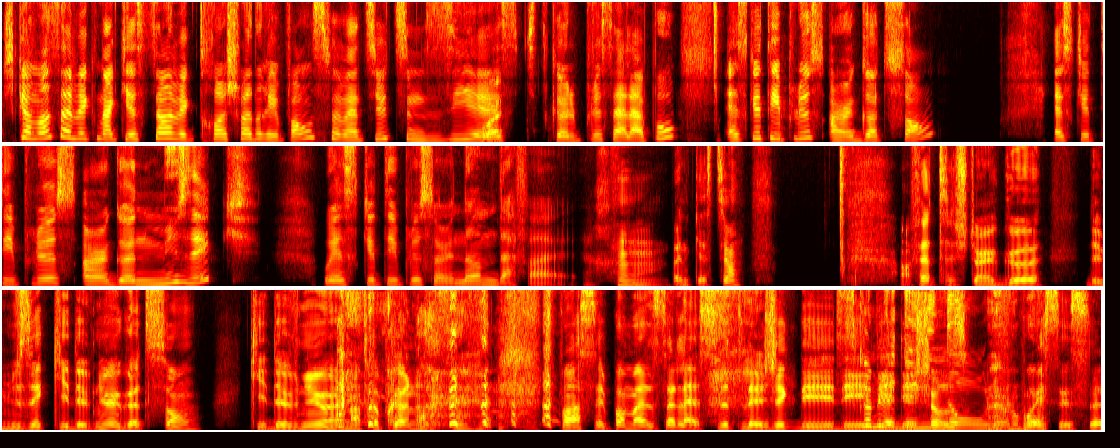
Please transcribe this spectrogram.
Je commence avec ma question avec trois choix de réponse. Mathieu, tu me dis euh, Ouais. ce qui te colle plus à la peau. Est-ce que tu es plus un gars de son? Est-ce que tu es plus un gars de musique? Ou est-ce que tu es plus un homme d'affaires? Hmm, bonne question. En fait, je suis un gars de musique qui est devenu un gars de son, qui est devenu un entrepreneur. je pense que c'est pas mal ça la suite logique des, des, comme des- le des domino, choses. ouais, c'est ça.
